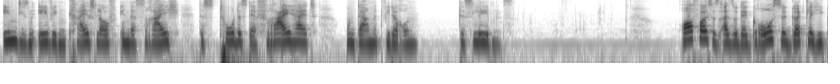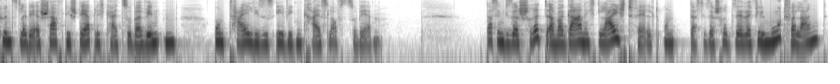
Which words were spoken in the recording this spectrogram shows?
in diesen ewigen Kreislauf, in das Reich des Todes, der Freiheit und damit wiederum des Lebens. Orpheus ist also der große göttliche Künstler, der es schafft, die Sterblichkeit zu überwinden und Teil dieses ewigen Kreislaufs zu werden. Dass ihm dieser Schritt aber gar nicht leicht fällt und dass dieser Schritt sehr, sehr viel Mut verlangt,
